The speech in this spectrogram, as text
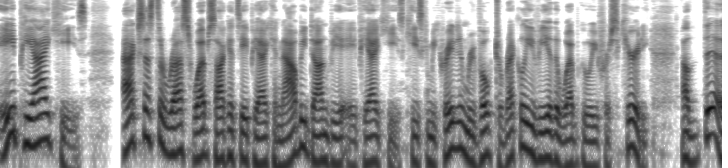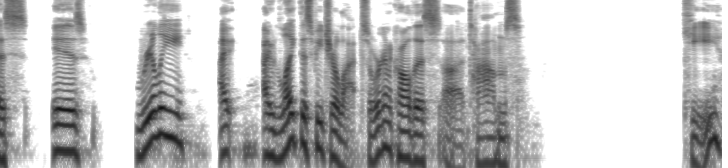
API keys. Access to REST WebSockets API can now be done via API keys. Keys can be created and revoked directly via the web GUI for security. Now, this is really, I, I like this feature a lot. So we're going to call this uh, Tom's key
